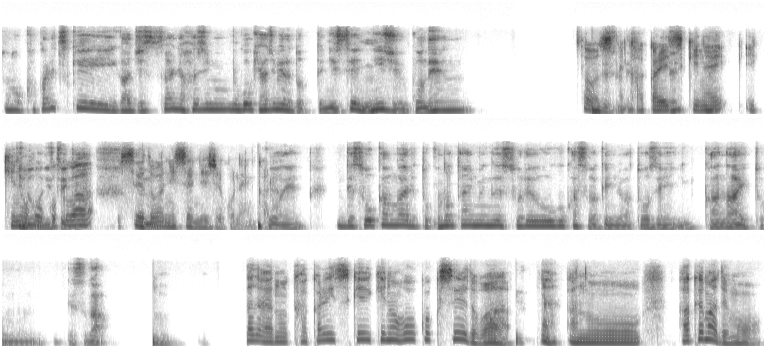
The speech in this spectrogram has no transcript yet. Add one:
そのかかりつけ医が実際に始め動き始めるのって2025年、そうですね、ですね。かかりつきね、機能報告は、制度は2025年から。5年。で、そう考えると、このタイミングでそれを動かすわけには当然いかないと思うんですが。ただ、あの、かかりつけ医機能報告制度は、あのーあくまでも、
